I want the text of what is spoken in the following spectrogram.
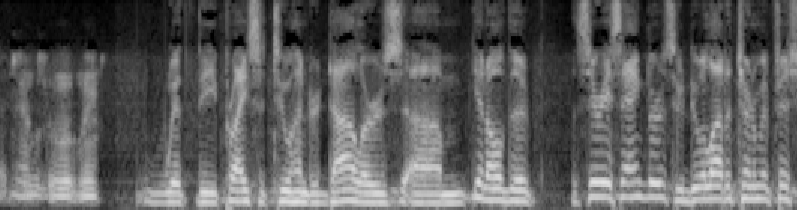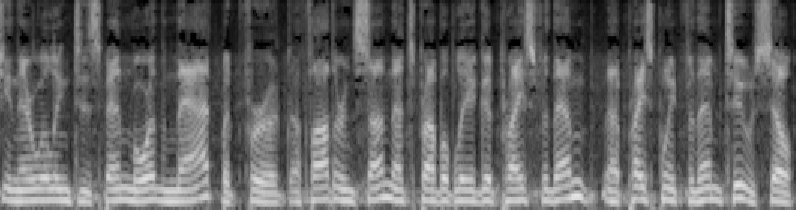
absolutely. absolutely. With the price of two hundred dollars, um, you know the the serious anglers who do a lot of tournament fishing, they're willing to spend more than that. But for a, a father and son, that's probably a good price for them, uh, price point for them too. So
